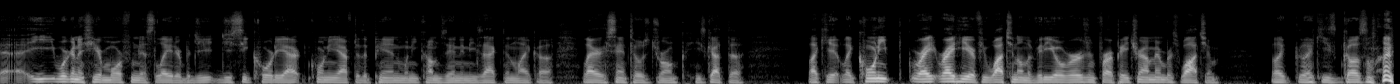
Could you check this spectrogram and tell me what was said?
uh, we're gonna hear more from this later, but do you, do you see Corny, Corny after the pin when he comes in and he's acting like a uh, Larry Santos drunk? He's got the like it like Corny right right here. If you're watching on the video version for our Patreon members, watch him like like he's guzzling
